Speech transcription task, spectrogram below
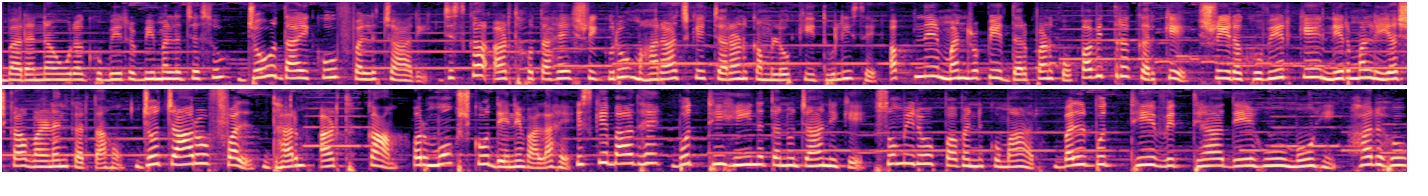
बरनऊ रघुबीर बिमल जसु, जो दायकु फलचारी जिसका अर्थ होता है, श्री गुरु महाराज के चरण कमलों की धूली से अपने मन रूपी दर्पण को पवित्र करके श्री रघुवीर के निर्मल यश का वर्णन करता हूँ। जो चारों फल, धर्म, अर्थ काम और मोक्ष को देने वाला है। इसके बाद है बुद्धिहीन तनु जान के सुमिरो पवन कुमार। बल बुद्धि विद्या देहु मोहि, हर हो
